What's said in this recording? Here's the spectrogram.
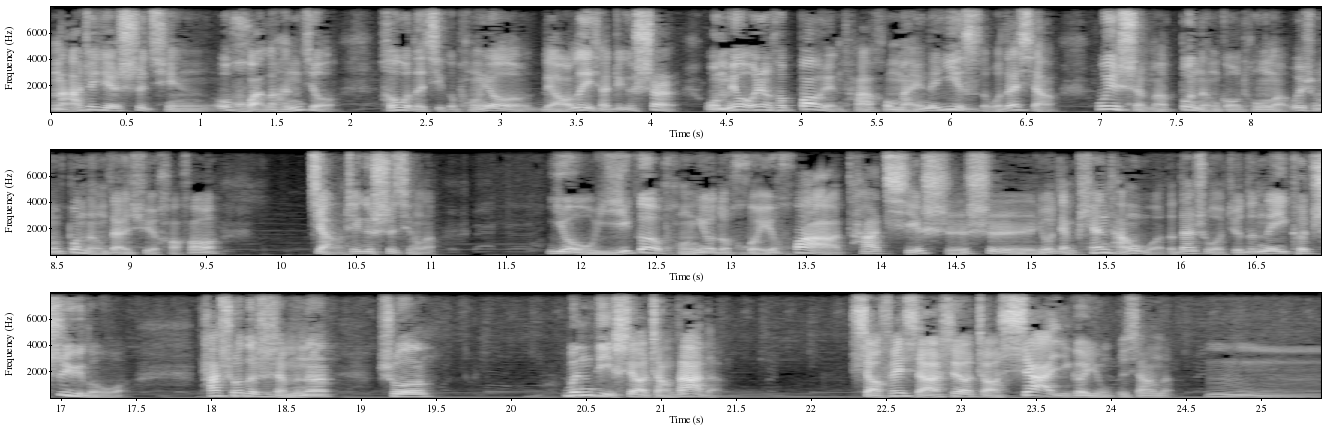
拿这件事情，我缓了很久，和我的几个朋友聊了一下这个事儿。我没有任何抱怨他或埋怨的意思。我在想，为什么不能沟通了？为什么不能再去好好讲这个事情了？有一个朋友的回话，他其实是有点偏袒我的，但是我觉得那一刻治愈了我。他说的是什么呢？说温蒂是要长大的，小飞侠是要找下一个永不香的。嗯。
